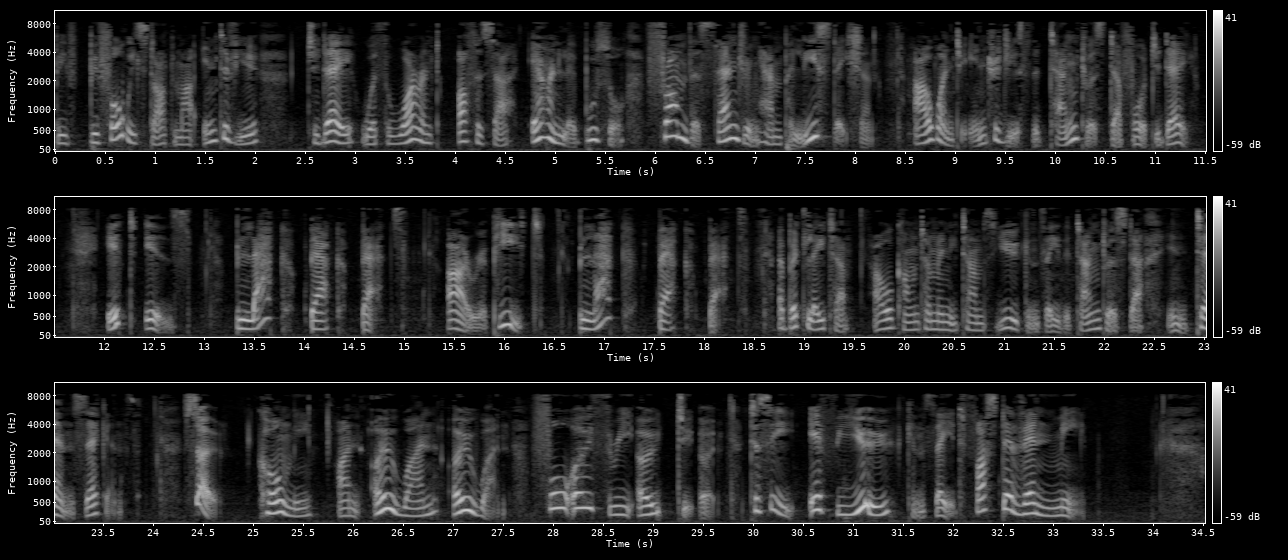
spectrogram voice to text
Be- before we start my interview today with Warrant Officer Aaron Lebuso from the Sandringham Police Station, I want to introduce the tongue twister for today. It is Black Back Bats. I repeat, Black Back Bats. A bit later, I will count how many times you can say the tongue twister in 10 seconds. So, call me on 0101 403020 to see if you can say it faster than me.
